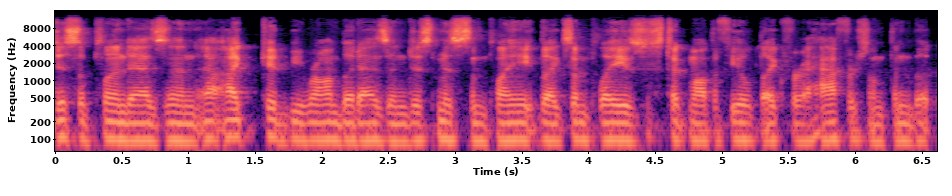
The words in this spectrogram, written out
disciplined, as in I could be wrong, but as in just missed some play, like some plays, just took him off the field like for a half or something. But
